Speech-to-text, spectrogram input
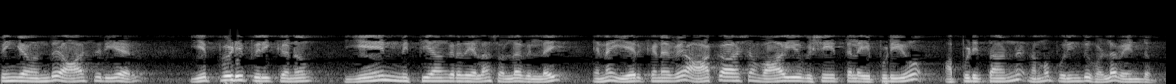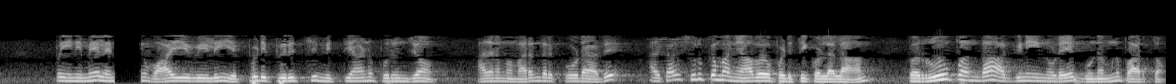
இங்க வந்து ஆசிரியர் எப்படி பிரிக்கணும் ஏன் மித்தியாங்கிறதையெல்லாம் சொல்லவில்லை. ஏன்னா ஏற்கனவே ஆகாசம் வாயு விஷயத்துல எப்படியோ அப்படித்தான் நம்ம புரிந்து கொள்ள வேண்டும். இப்ப இனிமேல் வாயுவிலையும் எப்படி பிரிச்சு மித்தியான்னு புரிஞ்சோம். அதை நம்ம மறந்துடக்கூடாது அதுக்காக சுருக்கமா ஞாபகப்படுத்தி கொள்ளலாம். இப்ப ரூபந்தான் அக்னியினுடைய குணம்னு பார்த்தோம்.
